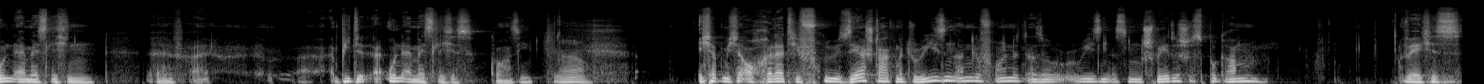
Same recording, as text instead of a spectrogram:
unermesslichen, äh, bietet Unermessliches quasi. Ja. Ich habe mich auch relativ früh sehr stark mit Reason angefreundet. Also Reason ist ein schwedisches Programm, welches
